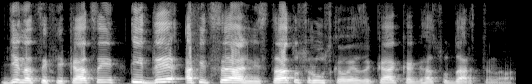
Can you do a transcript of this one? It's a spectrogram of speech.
Денацификации. И Д. Официальный статус русского языка как государственного.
